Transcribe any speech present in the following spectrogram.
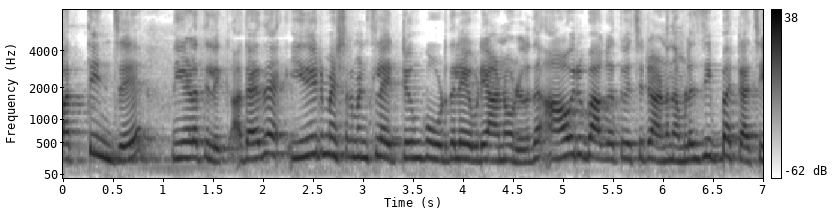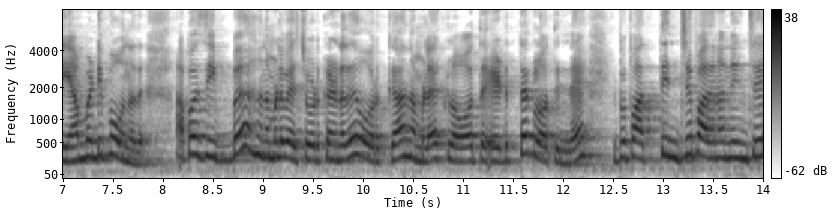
പത്തിഞ്ച് നീളത്തിൽ അതായത് ഈ ഒരു മെഷർമെന്റ്സിൽ ഏറ്റവും കൂടുതൽ എവിടെയാണോ ഉള്ളത് ആ ഒരു ഭാഗത്ത് വെച്ചിട്ടാണ് നമ്മൾ സിബ് അറ്റാച്ച് ചെയ്യാൻ വേണ്ടി പോകുന്നത്. അപ്പോൾ സിബ് നമ്മൾ വെച്ച് കൊടുക്കേണ്ടത് ഓർക്കുക നമ്മൾ ക്ലോത്ത് എടുത്ത ക്ലോത്തിന്റെ ഇപ്പോൾ പത്തിഞ്ച് പതിനൊന്ന് ഇഞ്ച്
